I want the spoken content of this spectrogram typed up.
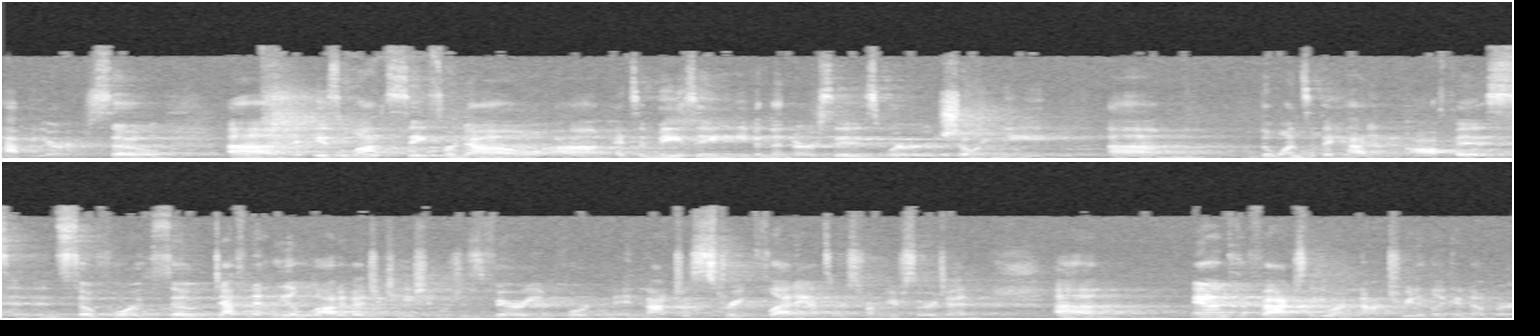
happier. So um, it is a lot safer now. Um, it's amazing. Even the nurses were showing me um, the ones that they had in the office and, and, so forth. So definitely a lot of education, which is very important and not just straight flat answers from your surgeon. Um, and the fact that you are not treated like a number,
